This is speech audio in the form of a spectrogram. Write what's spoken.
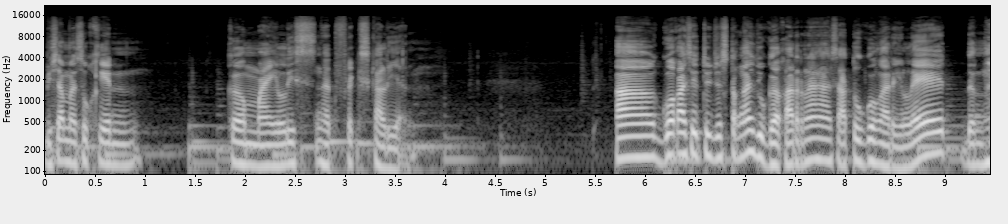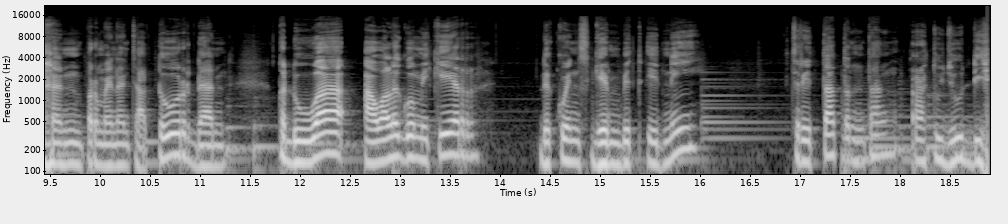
bisa masukin ke my list Netflix kalian. Uh, gue kasih tujuh setengah juga karena satu gue nggak relate dengan permainan catur dan kedua awalnya gue mikir The Queen's Gambit ini cerita tentang Ratu Judi.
